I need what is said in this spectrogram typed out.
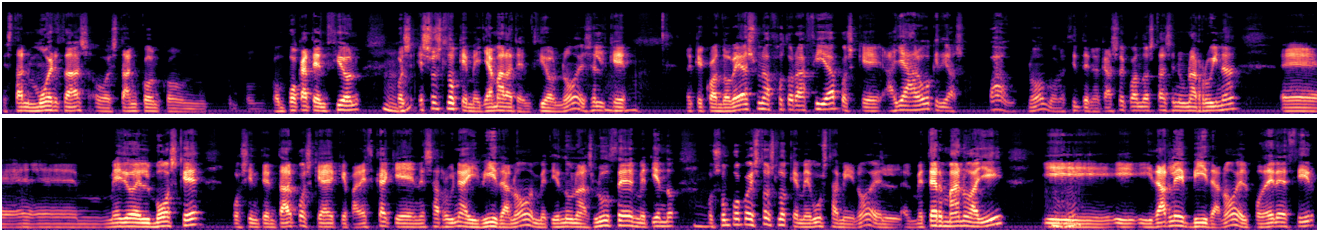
están muertas o están con, con, poca atención, pues eso es lo que me llama la atención, ¿no? Es el que que cuando veas una fotografía, pues que haya algo que digas, wow, ¿no? Bueno, decirte, en el caso de cuando estás en una ruina, eh, en medio del bosque, pues intentar pues que, que, parezca que en esa ruina hay vida, ¿no? Metiendo unas luces, metiendo... Mm. Pues un poco esto es lo que me gusta a mí, ¿no? El, meter mano allí y, darle vida, ¿no? El poder decir,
